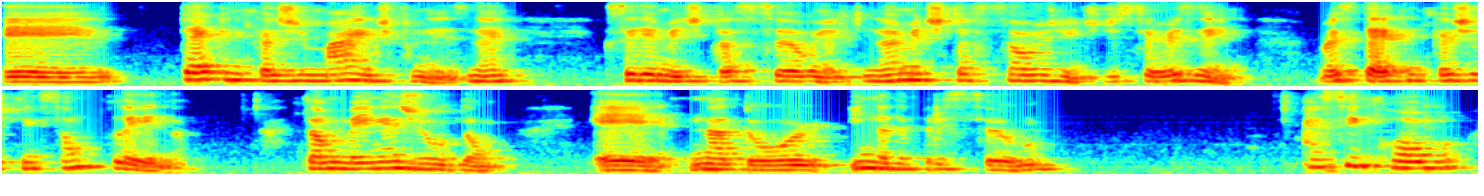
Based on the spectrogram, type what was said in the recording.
É, técnicas de mindfulness, né? Que seria meditação, e aqui não é meditação, gente, de ser zen, mas técnicas de atenção plena. Também ajudam é, na dor e na depressão. Assim como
